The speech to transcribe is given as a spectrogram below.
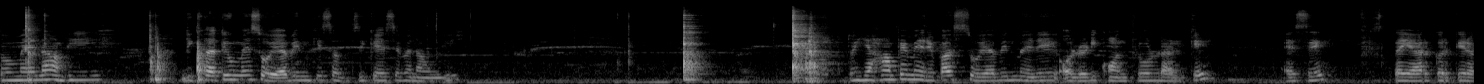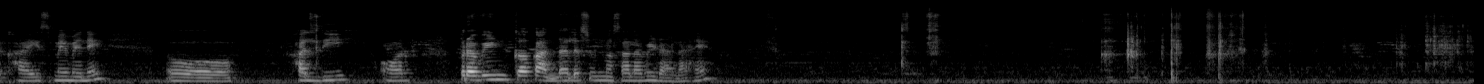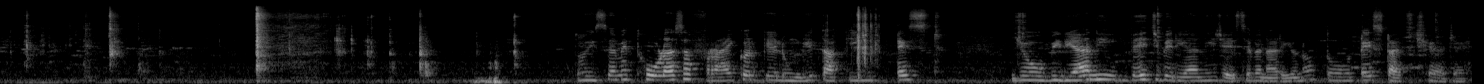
तो मैं ना अभी दिखाती हूँ मैं सोयाबीन की सब्ज़ी कैसे बनाऊँगी। तो यहाँ पे मेरे पास सोयाबीन मैंने ऑलरेडी कॉर्नफ्लोर डाल के ऐसे तैयार करके रखा है। इसमें मैंने हल्दी और प्रवीण का कांदा लहसुन मसाला भी डाला है। इसे मैं थोड़ा सा फ्राई करके लूँगी ताकि टेस्ट जो बिरयानी वेज बिरयानी जैसे बना रही हो ना तो टेस्ट अच्छे आ जाए।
